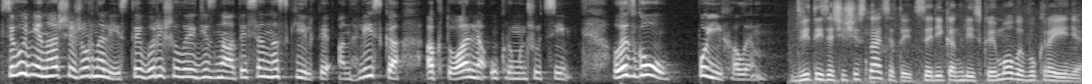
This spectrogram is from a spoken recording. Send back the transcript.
Сьогодні наші журналісти вирішили дізнатися, наскільки англійська актуальна у Кременчуці. Let's go! Поїхали! 2016 – це рік англійської мови в Україні.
